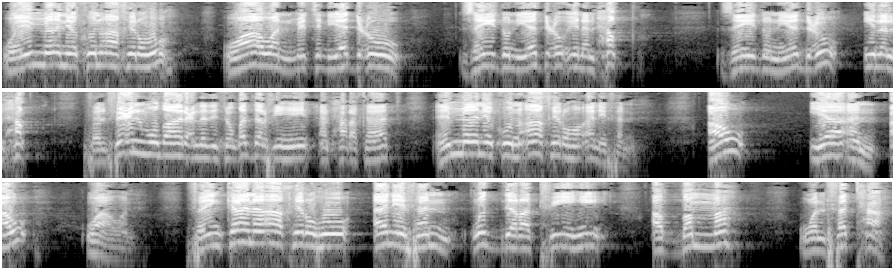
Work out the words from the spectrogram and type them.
وإما أن يكون آخره واوا مثل يدعو زيد يدعو إلى الحق زيد يدعو إلى الحق. فالفعل المضارع الذي تقدر فيه الحركات إما أن يكون آخره ألفا أو ياء أو واوا. فإن كان آخره ألفا قدرت فيه الضمة والفتحة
